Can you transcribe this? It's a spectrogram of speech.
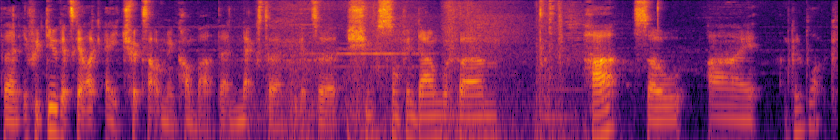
Then, if we do get to get like any tricks out of them in combat, then next turn we get to shoot something down with um, heart. So I I'm gonna block.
